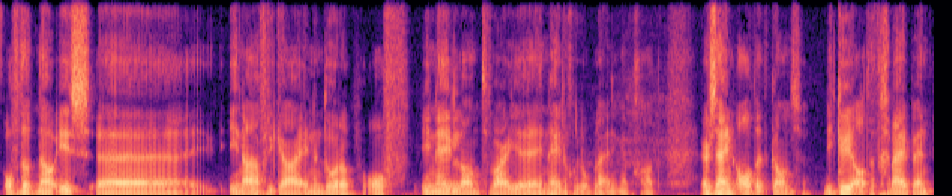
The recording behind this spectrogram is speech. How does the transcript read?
Of dat nou is uh, in Afrika in een dorp of in Nederland waar je een hele goede opleiding hebt gehad. Er zijn altijd kansen. Die kun je altijd grijpen. En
